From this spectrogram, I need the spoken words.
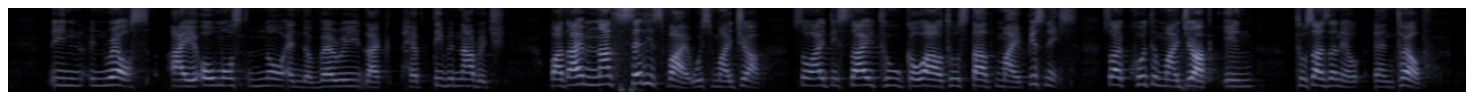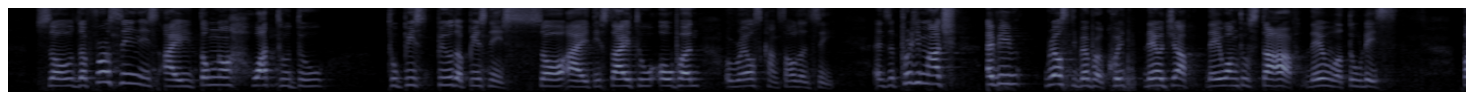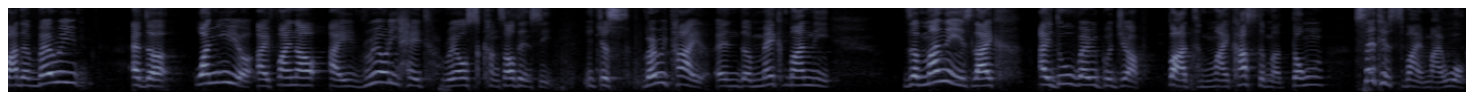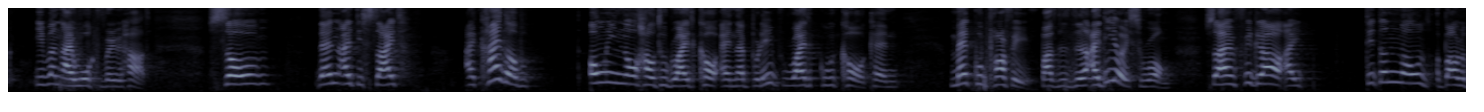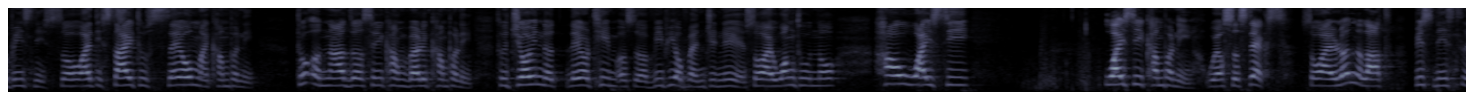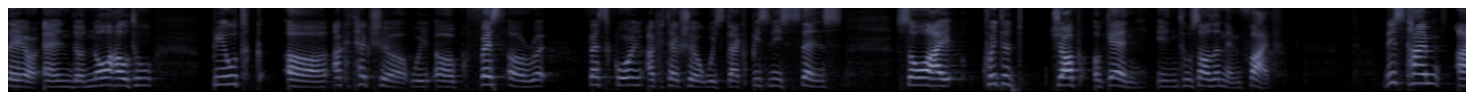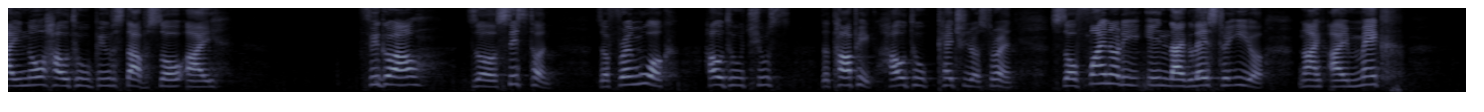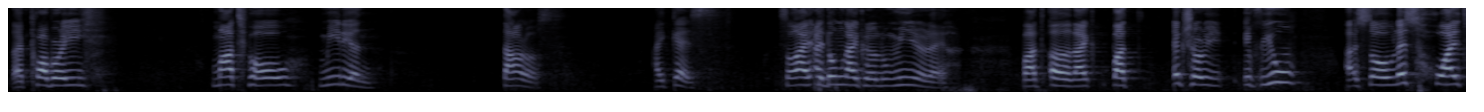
in, in Rails. I almost know and very like have deep knowledge. But I'm not satisfied with my job. So I decided to go out to start my business. So I quit my job in 2012. So the first thing is I don't know what to do to build a business. So I decided to open a Rails consultancy. And pretty much every Rails developer quit their job. They want to start up. They will do this. But the very, at the one year, I find out I really hate Rails consultancy. It's just very tired and make money. The money is like, I do very good job, but my customer don't satisfy my work, even I work very hard. So then I decide I kind of only know how to write code, and I believe write good code can make good profit, but the idea is wrong. So I figured out I didn't know about the business, so I decided to sell my company to another Silicon Valley company to join the, their team as a VP of engineering. So I want to know how YC, YC company will success. So I learned a lot business there and know how to build uh, architecture with uh, fast, uh, fast growing architecture with like business sense. So I quit job again in 2005. This time I know how to build stuff, so I figure out the system, the framework, how to choose the topic, how to catch the trend. So finally, in like last year, like I make like probably multiple million dollars, I guess. So I, I don't like Lumia, but uh, like but actually if you uh, so let's why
